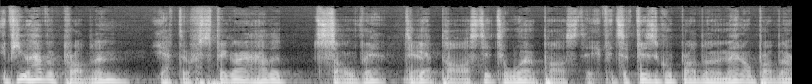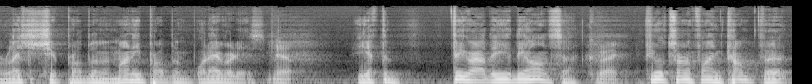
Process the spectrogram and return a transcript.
if you have a problem, you have to figure out how to solve it, to Yeah. get past it, to work past it. If it's a physical problem, a mental problem, a relationship problem, a money problem, whatever it is, Yeah. you have to figure out the, the answer. Correct. If you're trying to find comfort,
